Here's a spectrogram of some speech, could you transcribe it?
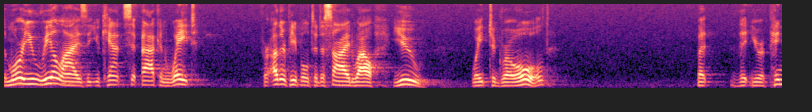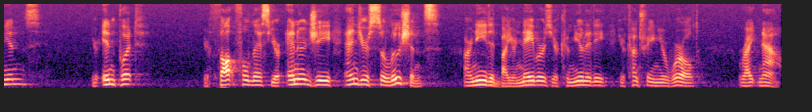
The more you realize that you can't sit back and wait for other people to decide while you wait to grow old, but that your opinions, your input, your thoughtfulness, your energy, and your solutions are needed by your neighbors, your community, your country, and your world right now.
